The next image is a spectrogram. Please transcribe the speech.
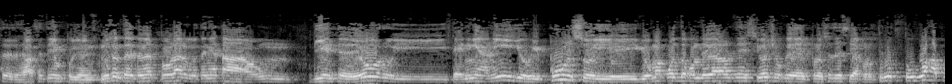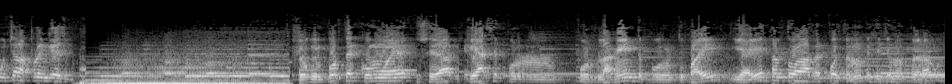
desde hace tiempo. Yo incluso antes de tener por largo tenía hasta un diente de oro y tenía anillos y pulso. Y, yo me acuerdo cuando llegaba a los 18 que el profesor decía, pero tú, tú vas a punchar las ingreso. Lo que importa es cómo es la sociedad, qué haces por, por la gente, por tu país, y ahí están todas las respuestas, ¿no? Que si no esperamos.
